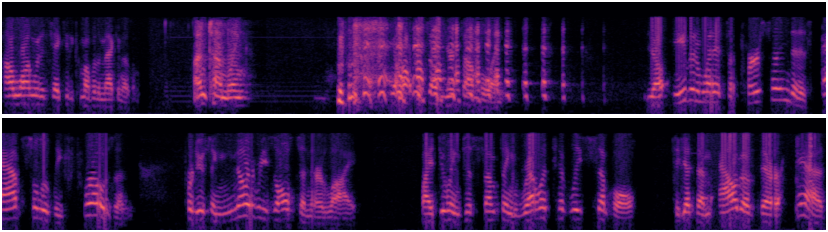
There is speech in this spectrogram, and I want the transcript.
How long would it take you to come up with a mechanism? I'm tumbling. All of a sudden you're tumbling. You know, even when it's a person that is absolutely frozen, producing no results in their life, by doing just something relatively simple to get them out of their heads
